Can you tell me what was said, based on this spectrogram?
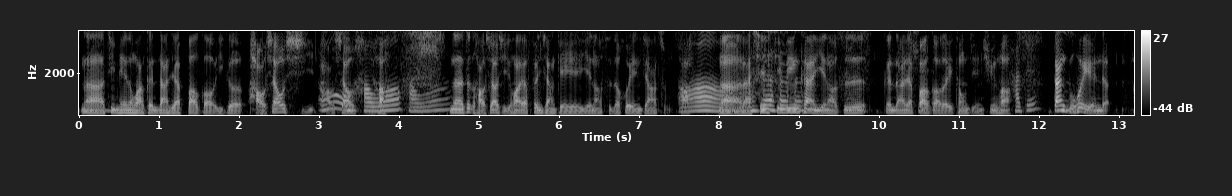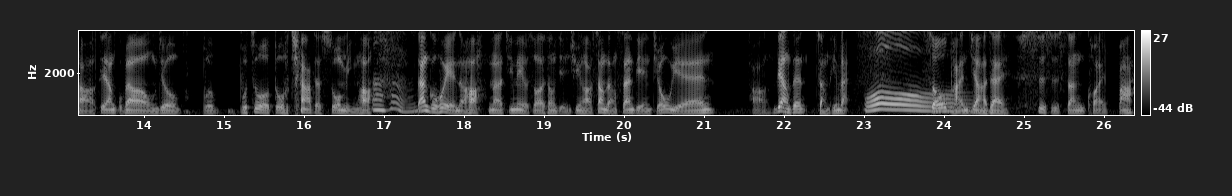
那今天的话，跟大家报告一个好消息，好消息哈。好哦，好哦。那这个好消息的话，要分享给严老师的会员家族啊。那来先听听看严老师跟大家 报告的一通简讯哈。好的。单股会员的，好，这张股票我们就不。不做多加的说明哈，单股会员的哈，那今天有收到一通简讯哈，上涨三点九五元，好亮灯涨停板哦，收盘价在四十三块八，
